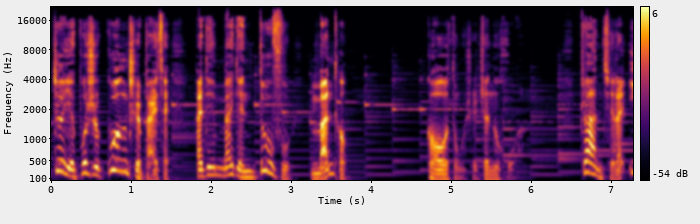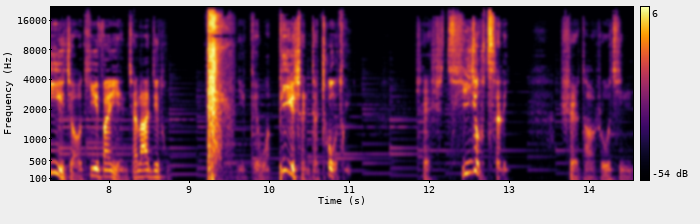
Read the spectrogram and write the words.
这也不是光吃白菜，还得买点豆腐、馒头。高总是真火了，站起来一脚踢翻眼前垃圾桶：“你给我闭上你的臭嘴！真是岂有此理！事到如今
